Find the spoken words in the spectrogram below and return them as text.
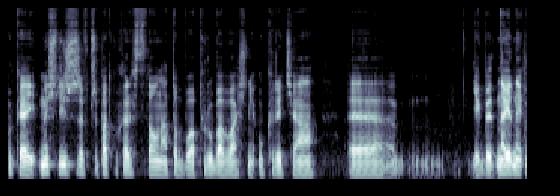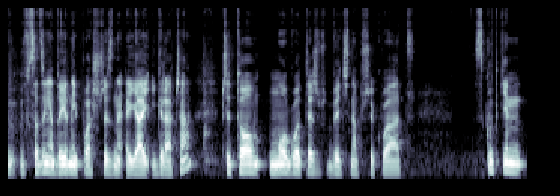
Okej, myślisz, że w przypadku Hearthstone'a to była próba właśnie ukrycia e, jakby na jednej, wsadzenia do jednej płaszczyzny AI i gracza? Czy to mogło też być na przykład skutkiem,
